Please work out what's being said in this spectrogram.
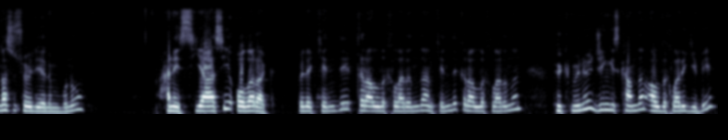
nasıl söyleyelim bunu? Hani siyasi olarak böyle kendi krallıklarından, kendi krallıklarının hükmünü Cengiz Kan'dan aldıkları gibi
